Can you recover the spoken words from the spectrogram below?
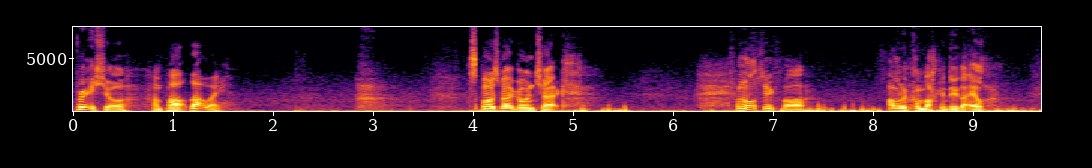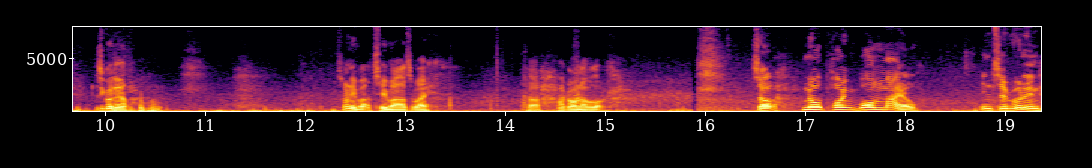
pretty sure I'm parked that way. I suppose I better go and check. If I'm not too far, I'm gonna come back and do that hill. It's a good hill. It's only about two miles away. So I'll go and have a look. So 0.1 mile into running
